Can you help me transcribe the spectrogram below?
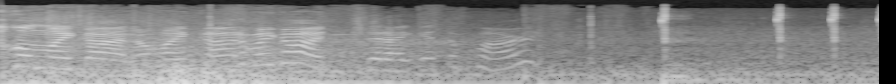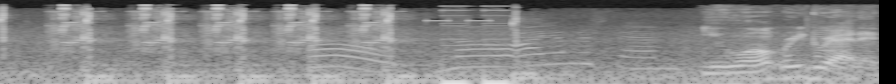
Oh my god, oh my god, oh my god. Did I get the part? Oh, no, I understand. You won't regret it.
